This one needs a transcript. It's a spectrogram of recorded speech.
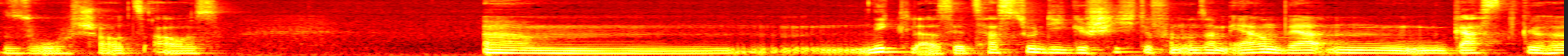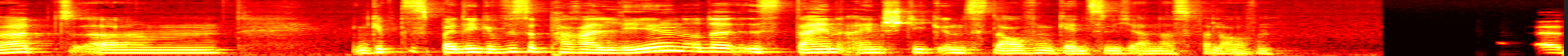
So schaut's aus. Ähm, Niklas, jetzt hast du die Geschichte von unserem ehrenwerten Gast gehört. Ähm, gibt es bei dir gewisse Parallelen oder ist dein Einstieg ins Laufen gänzlich anders verlaufen? Äh,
